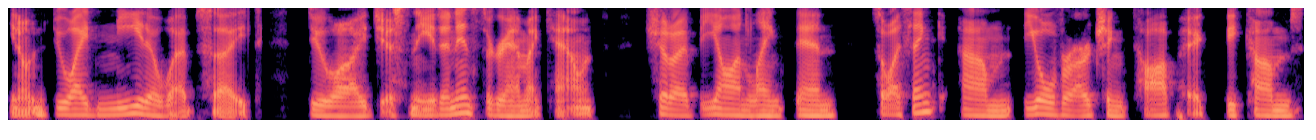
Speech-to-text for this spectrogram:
you know do i need a website? Do i just need an instagram account? Should i be on linkedin so I think um, the overarching topic becomes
